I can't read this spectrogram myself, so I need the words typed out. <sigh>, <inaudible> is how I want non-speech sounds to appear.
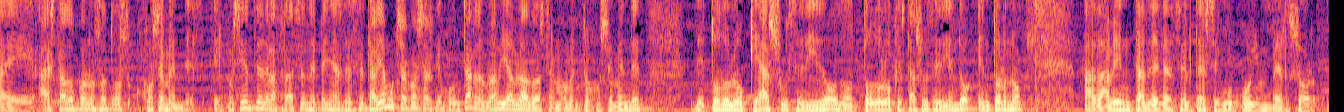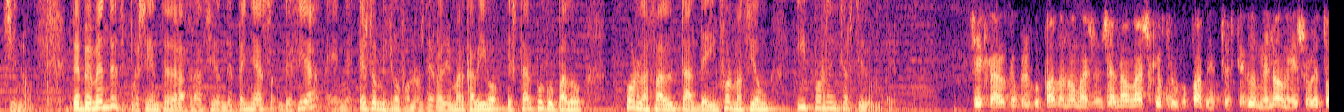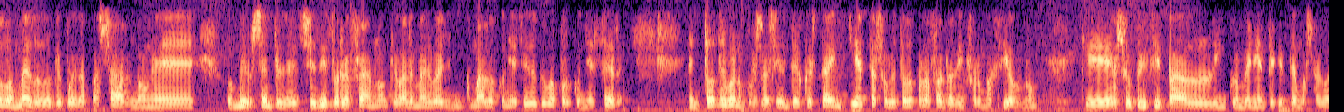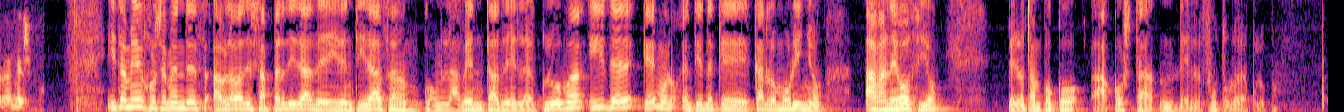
eh, ha estado con nosotros José Méndez, el presidente de la Federación de Peñas del Celta. Había muchas cosas que apuntarle, no había hablado hasta el momento José Méndez de todo lo que ha sucedido, de todo lo que está sucediendo en torno a la venta del Celta, ese grupo inversor chino. Pepe Méndez, presidente de la Federación de Peñas, decía en estos micrófonos de Radio Marca Vigo estar preocupado por la falta de información y por la incertidumbre. Sí, claro que preocupado, non, mas xa non que preocupado, incertidume, non, e sobre todo o medo do que poida pasar, non é o medo, sempre se dice o refrán, non, que vale máis malo coñecido que va por coñecer. Entonces, bueno, pues a xente que está inquieta sobre todo pola falta de información, non? Que é o principal inconveniente que temos agora mesmo. Y también José Méndez hablaba de esa pérdida de identidad ah, con la venta del club y de que, bueno, entiende que Carlos Mourinho haga negocio, pero tampoco a costa del futuro del club.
